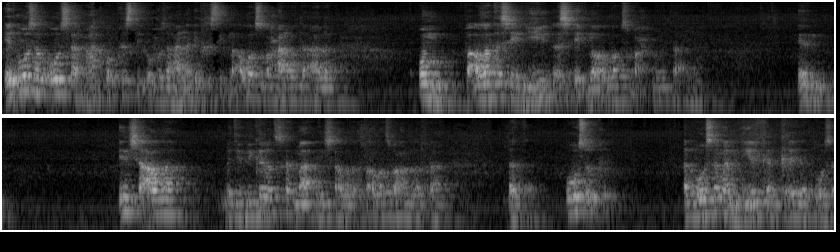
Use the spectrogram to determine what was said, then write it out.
En ons het ons hart opgesteek op ons hande het gesteek na Allah subhanahu wa ta'ala om vir Allah te sê hier is ek nou Allah subhanahu wa ta'ala. En inshallah met die dhikr wat ons gaan maak inshallah dat vir Allah subhanahu wa ta'ala dat ons ook in ons manier kan kry dat ons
